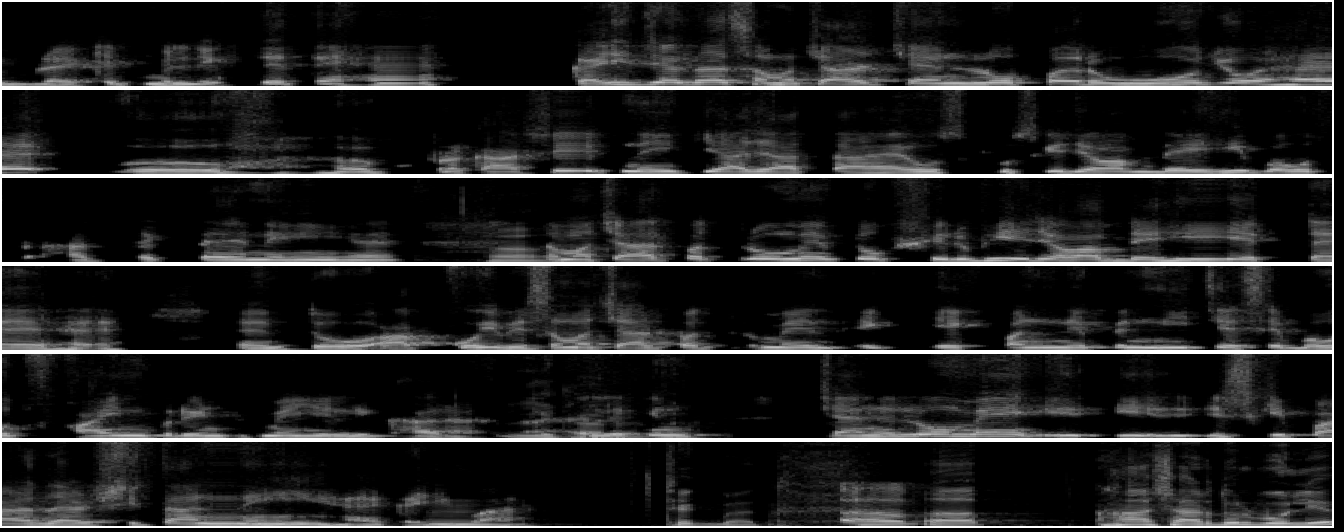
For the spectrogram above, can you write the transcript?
bracket में लिख देते हैं। कई जगह समाचार चैनलों पर वो जो है प्रकाशित नहीं किया जाता है उस उसकी जवाबदेही बहुत हद तक तय नहीं है। हाँ। समाचार पत्रों में तो फिर भी जवाबदेही एक तय है। तो आप कोई भी समाचार पत्र में एक, एक पन्ने पे नीचे से बहुत फाइन प्रिंट में ये लिखा रहता लिखा है। लेकिन चैनलों में इसकी पारदर्शिता नहीं है कई हम्म, बार। ठीक बात। हाँ शार्दुल बोलिए।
